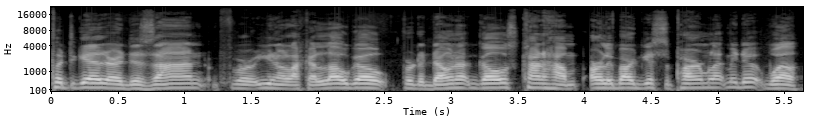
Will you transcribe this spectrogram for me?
put together a design for, you know, like a logo for the donut goals, kind of how Early Bird Gets the Perm let me do it? Well,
